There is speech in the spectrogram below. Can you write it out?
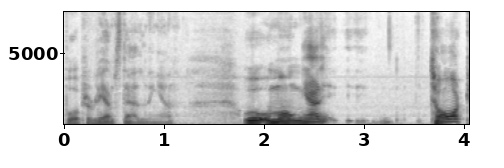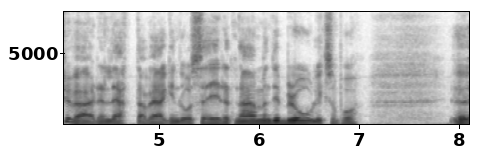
på problemställningen. Och, och många tar tyvärr den lätta vägen då och säger att nej, men det beror liksom på eh,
